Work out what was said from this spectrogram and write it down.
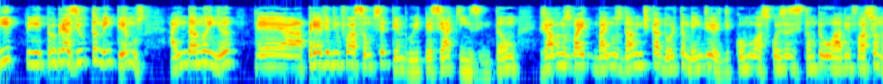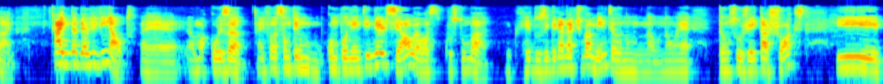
E, para o Brasil também temos ainda amanhã é, a prévia de inflação de setembro, o IPCA 15. Então já nos vai, vai nos dar um indicador também de, de como as coisas estão pelo lado inflacionário. Ainda deve vir alto. É, é uma coisa. A inflação tem um componente inercial, ela costuma reduzir gradativamente, ela não, não, não é tão sujeita a choques. E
